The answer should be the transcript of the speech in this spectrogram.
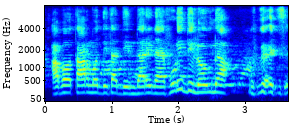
আবার তার মধ্যে তার দিনদারি নাই ফুড়ি দিলও না। বুঝাইছে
